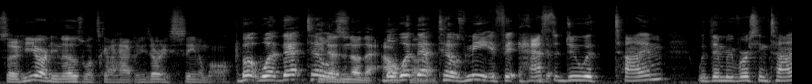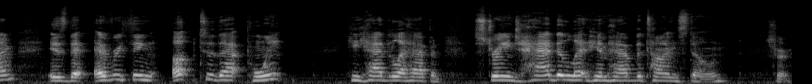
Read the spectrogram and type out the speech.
So he already knows what's going to happen. He's already seen them all. But what that tells doesn't know the But what that tells me, if it has to do with time, with them reversing time, is that everything up to that point, he had to let happen. Strange had to let him have the time stone Sure.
